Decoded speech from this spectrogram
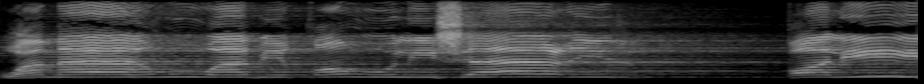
وما هو بقول شاعر قليلا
